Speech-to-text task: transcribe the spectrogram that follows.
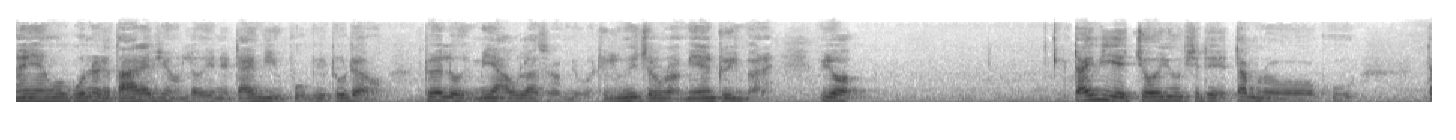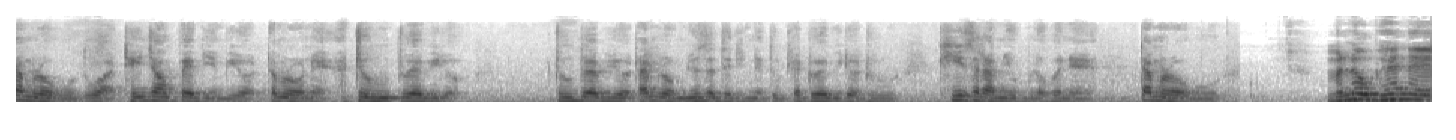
နိုင်ငံကိုကိုယ်နဲ့တသားတည်းဖြစ်အောင်လုပ်ရင်းနဲ့တိုင်းပြည်ကိုပို့ပြီးတိုးတက်အောင်တွဲလို့ရင်မရဘူးလားဆိုတော့မျိုးပေါ့ဒီလိုမျိုးကျွန်တော်တို့အများကြီးတွေးပါတယ်ပြီးတော့တိုင်းပြည်ရဲ့ကြောရိုးဖြစ်တဲ့တက်မတော်ကိုတက်မတော်ကိုသူကထိန်းချောင်းပဲ့ပြင်ပြီးတော့တက်မတော်နဲ့အတူတူတွဲပြီးတော့အတူတွဲပြီးတော့တက်မတော်မျိုးဆက်တွေနဲ့သူတွဲပြီးတော့အတူခီးစရာမျိုးမလုပ်ဘဲနဲ့တက်မတော်ကို မလုတ်ဖဲနဲ့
